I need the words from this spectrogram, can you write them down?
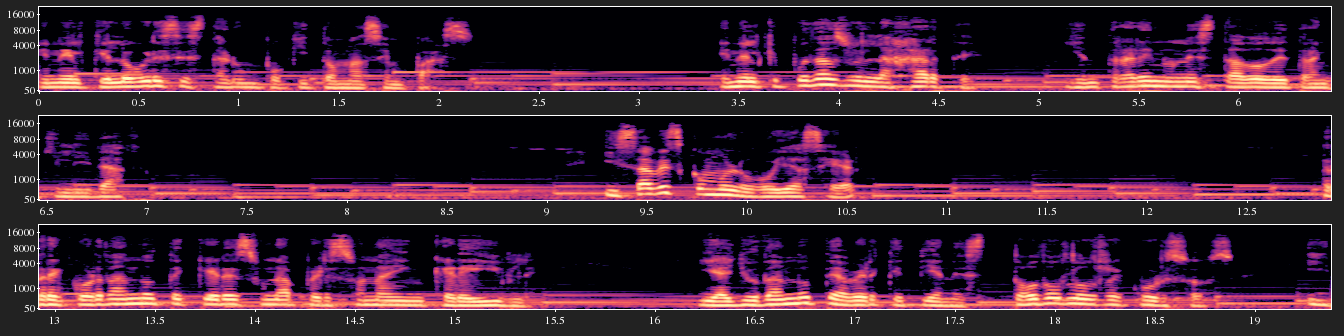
en el que logres estar un poquito más en paz, en el que puedas relajarte y entrar en un estado de tranquilidad. ¿Y sabes cómo lo voy a hacer? Recordándote que eres una persona increíble y ayudándote a ver que tienes todos los recursos y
